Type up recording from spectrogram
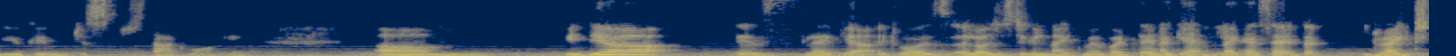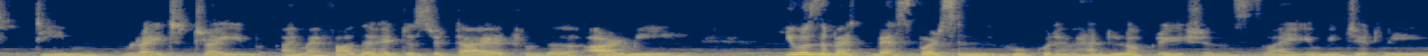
you can just start walking. Um, India is like yeah it was a logistical nightmare but then again like i said that right team right tribe I, my father had just retired from the army he was the best best person who could have handled operations. So I immediately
